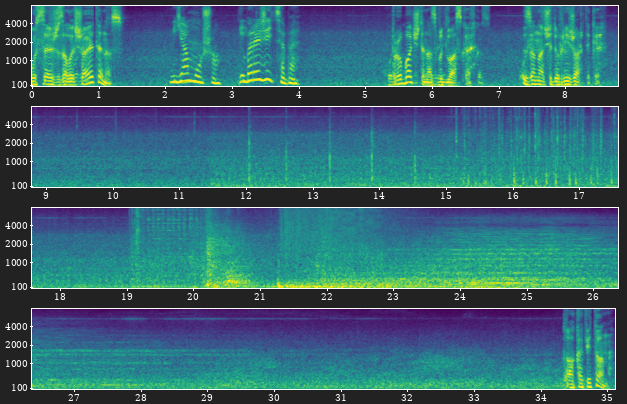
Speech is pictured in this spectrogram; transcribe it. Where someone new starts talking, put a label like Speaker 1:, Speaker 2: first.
Speaker 1: Усе ж залишаєте нас?
Speaker 2: Я мушу. Бережіть себе.
Speaker 1: Пробачте нас, будь ласка, за наші дурні жартики. А капітан?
